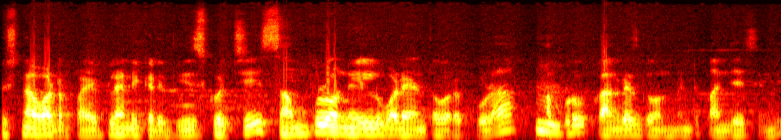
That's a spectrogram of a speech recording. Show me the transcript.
కృష్ణా వాటర్ పైప్ లైన్ ఇక్కడికి తీసుకొచ్చి సంపులో నీళ్ళు పడేంత వరకు కూడా అప్పుడు కాంగ్రెస్ గవర్నమెంట్ పనిచేసింది.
